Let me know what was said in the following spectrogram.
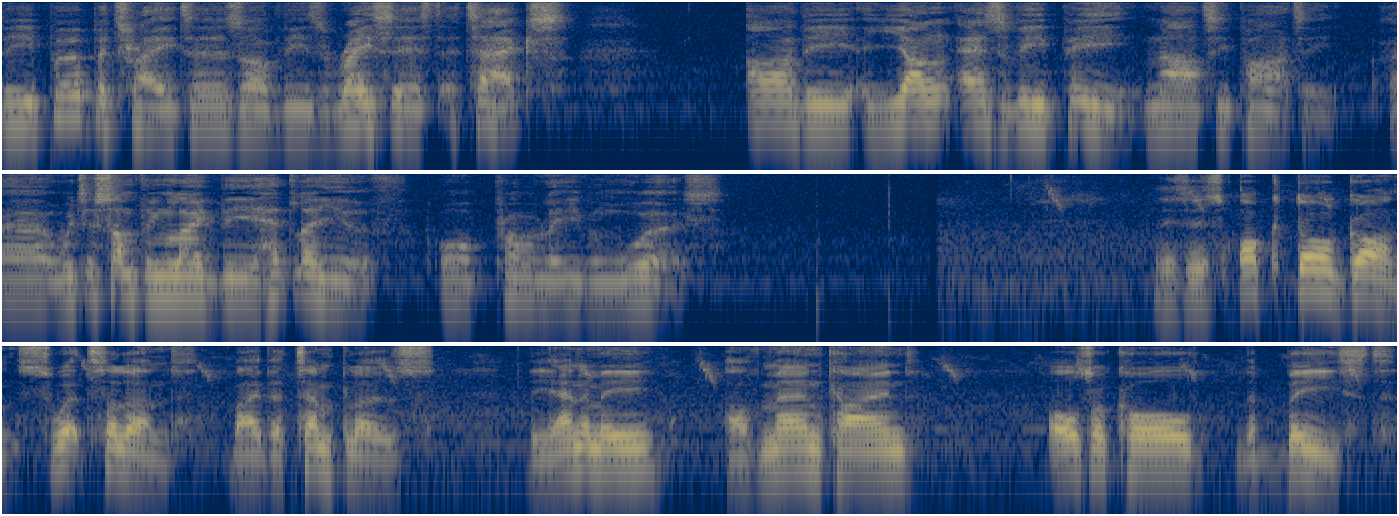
The perpetrators of these racist attacks are the Young SVP Nazi Party, uh, which is something like the Hitler Youth, or probably even worse. This is Octogon, Switzerland, by the Templars, the enemy of mankind, also called the Beast.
